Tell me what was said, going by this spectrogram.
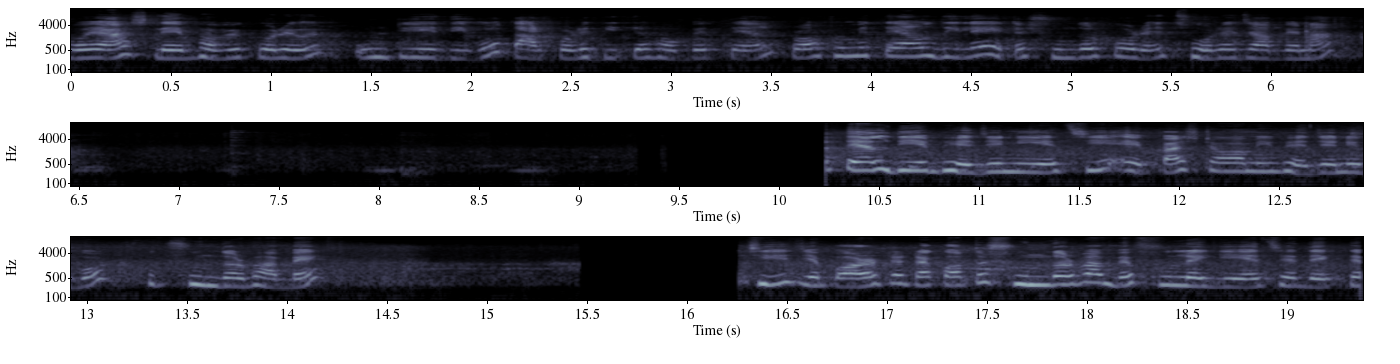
হয়ে আসলে এভাবে করে উল্টিয়ে দিব। তারপরে দিতে হবে তেল। প্রথমে তেল দিলে এটা সুন্দর করে ছড়ে যাবে না। তেল দিয়ে ভেজে নিয়েছি। এই পাশটাও আমি ভেজে নিব খুব সুন্দরভাবে। যে পরোটাটা কত সুন্দরভাবে ফুলে গিয়েছে, দেখতে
